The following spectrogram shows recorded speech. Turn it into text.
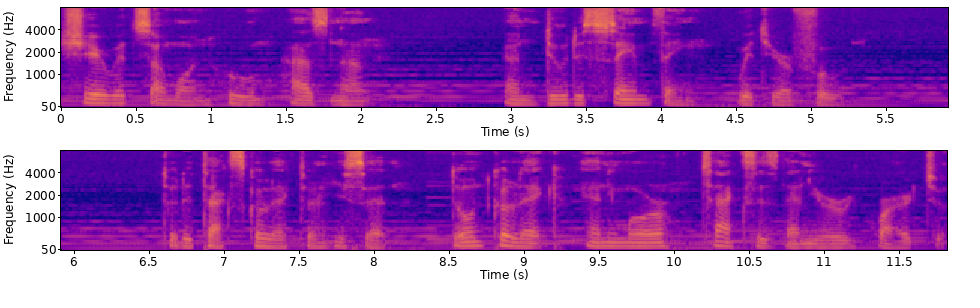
share with someone who has none, and do the same thing with your food. To the tax collector, he said, Don't collect any more taxes than you're required to.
